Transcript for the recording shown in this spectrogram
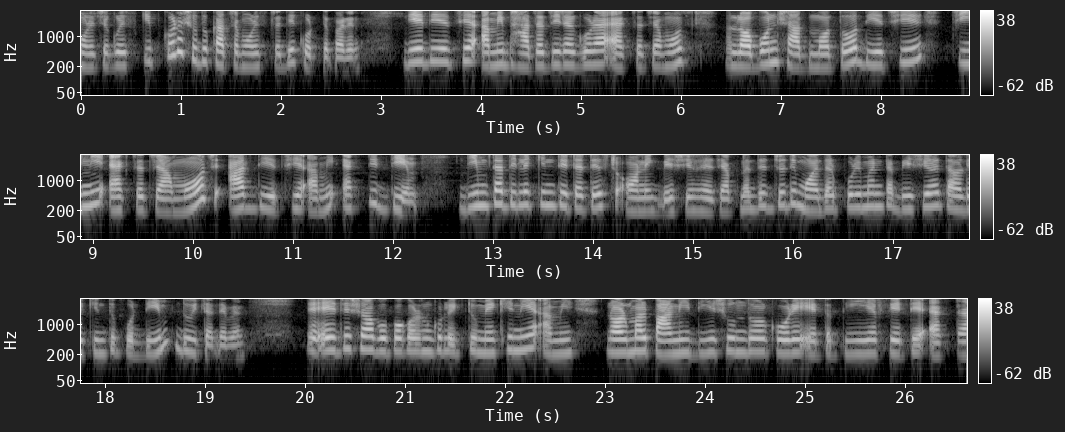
মরিচের গুঁড়ো স্কিপ করে শুধু কাঁচা মরিচটা দিয়ে করতে পারেন। দিয়ে দিয়েছি আমি ভাজা জিরার গুঁড়া এক চা চামচ লবণ স্বাদ মতো। দিয়েছি চিনি, এক চা চামচ, আর দিয়েছি আমি একটি ডিম। ডিমটা দিলে কিন্তু এটা টেস্ট অনেক বেশি হয়ে যায়। আপনাদের যদি ময়দার পরিমাণটা বেশি হয়, তাহলে কিন্তু ডিম দুইটা দেবেন। এই যে সব উপকরণগুলো একটু মেখে নিয়ে আমি নর্মাল পানি দিয়ে সুন্দর করে এটা দিয়ে ফেটে একটা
